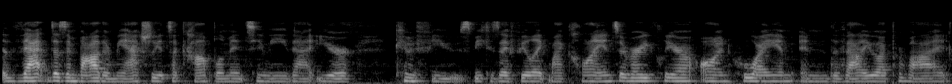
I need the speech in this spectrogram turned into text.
that doesn't bother me. Actually, it's a compliment to me that you're confused because I feel like my clients are very clear on who I am and the value I provide.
